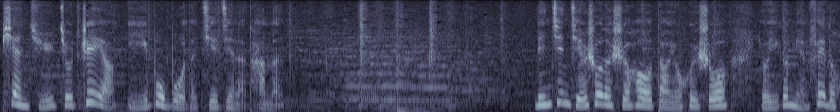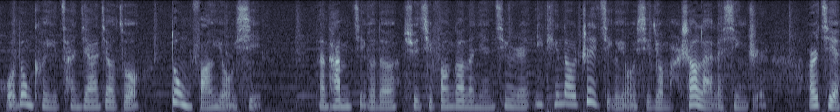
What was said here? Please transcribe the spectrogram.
骗局就这样一步步的接近了他们。临近结束的时候，导游会说有一个免费的活动可以参加，叫做洞房游戏。那他们几个的血气方刚的年轻人一听到这几个游戏，就马上来了兴致，而且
